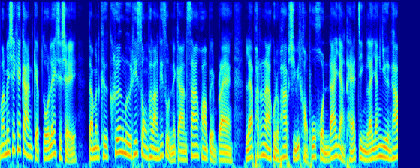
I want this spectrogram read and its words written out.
มันไม่ใช่แค่การเก็บตัวเลขเฉยๆ แต่มันคือเครื่องมือที่ทรงพลังที่สุดในการสร้างความเปลี่ยนแปลง และพัฒนาคุณภาพชีวิตของผู้คนได้อย่างแท้จริงและยั่งยืนครับ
